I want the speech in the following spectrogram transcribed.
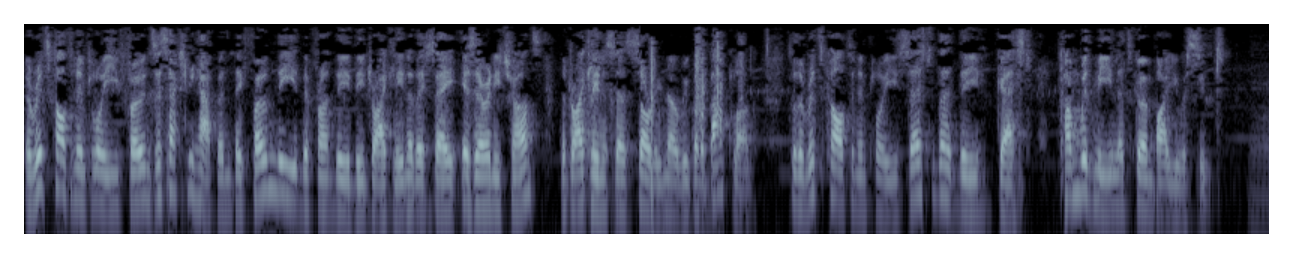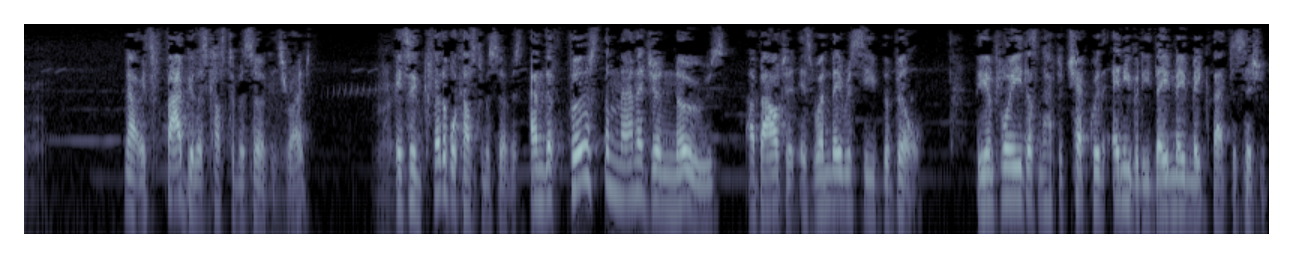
The Ritz-Carlton employee phones, this actually happened, they phone the, the front, the, the dry cleaner, they say, is there any chance? The dry cleaner says, sorry, no, we've got a backlog. So the Ritz-Carlton employee says to the, the guest, come with me, let's go and buy you a suit. Oh. Now, it's fabulous customer service, right? Mm-hmm. right? It's incredible customer service. And the first the manager knows about it is when they receive the bill. The employee doesn't have to check with anybody, they may make that decision.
